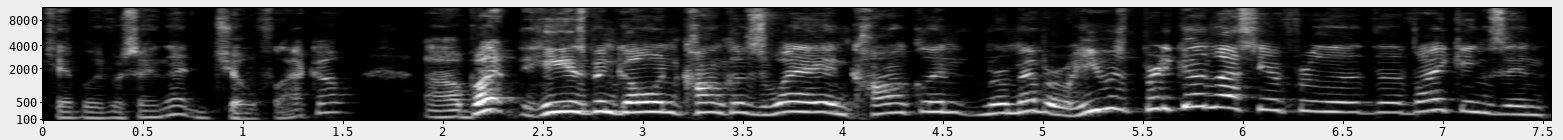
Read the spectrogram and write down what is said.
Can't believe we're saying that. Joe Flacco. Uh, but he has been going Conklin's way, and Conklin, remember, he was pretty good last year for the, the Vikings, and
